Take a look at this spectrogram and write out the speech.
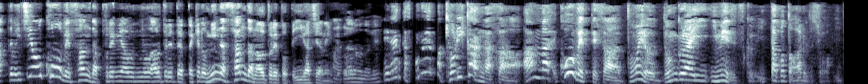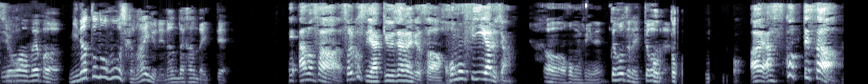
あ、でも一応神戸三田プレミアムアウトレットやったけど、みんな三田のアウトレットって言いがちやねんあけど。なるほどね。え、なんかそのやっぱ距離感がさ、あんま、神戸ってさ、ともひろどんぐらいイメージつく？行ったことあるでしょ？い一応。やもうやっぱ、港の方しかないよね、なんだかんだ言って。え、あのさ、それこそ野球じゃないけどさ、ホモフィーあるじゃん。ああ、ホームフィーね。行ったことない、行ったことない。ホット。あ、あそこってさ、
